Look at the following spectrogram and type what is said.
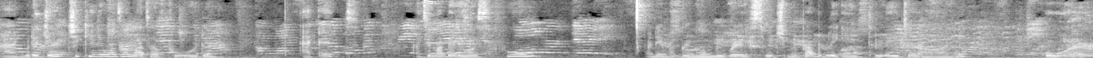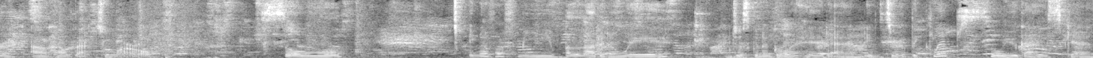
and with the jerk chicken it was a lot of food I ate until my belly was full and then I bring home the rest which may probably eat later on or I'll have that tomorrow. So enough of me blabbing away. I'm just gonna go ahead and insert the clips so you guys can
